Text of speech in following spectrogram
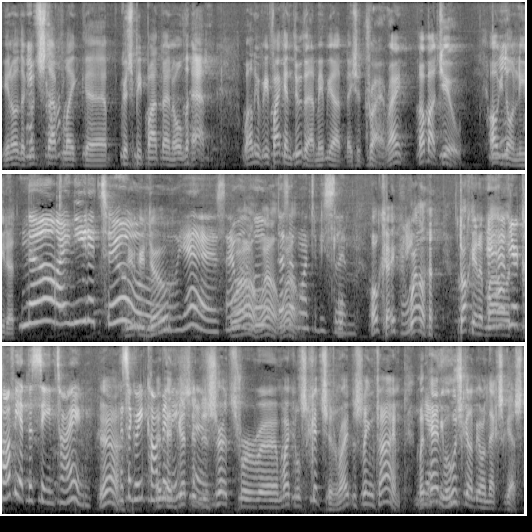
you know, the good stuff coffee. like uh, crispy pata and all that. Well, if, if I can do that, maybe I, I should try, right? How about you? Oh, you don't need it. No, I need it too. You- you do? Yes. I Well, who well, doesn't well. want to be slim? Okay. Right? Well, talking about. And have your coffee at the same time. yeah, That's a great And- combination. And, get the desserts for uh, Michael's Kitchen, right? At the same time. But Yes. anyway, who's going to be our next guest?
